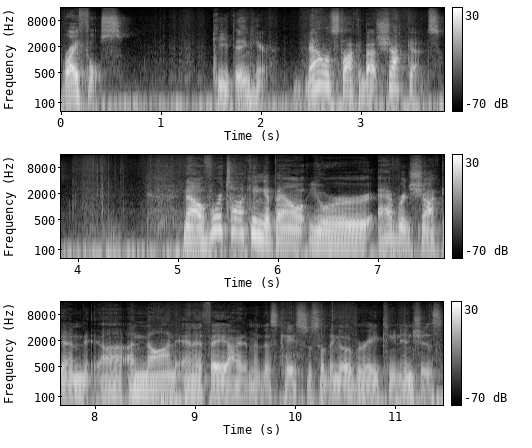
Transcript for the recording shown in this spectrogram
rifles. Key thing here. Now let's talk about shotguns. Now, if we're talking about your average shotgun, uh, a non-NFA item in this case, so something over 18 inches,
